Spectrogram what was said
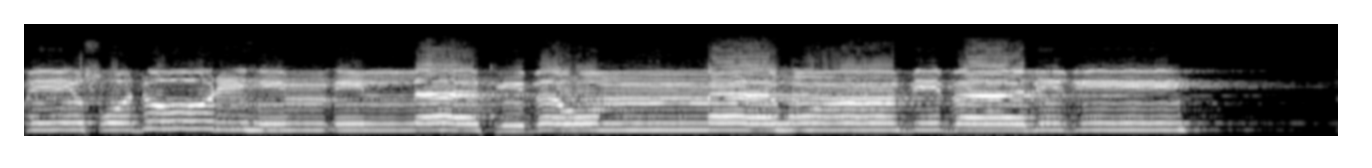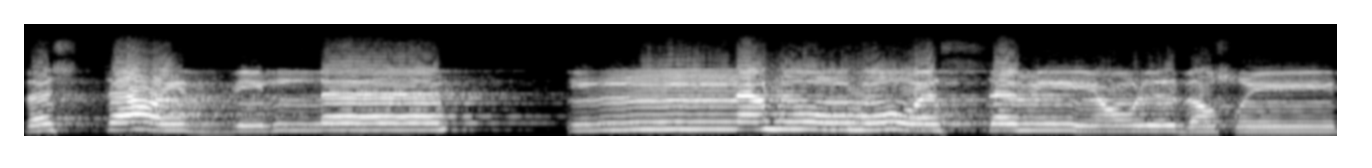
في صدورهم إلا كبر ما هم ببالغيه فاستعذ بالله إنه هو السميع البصير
